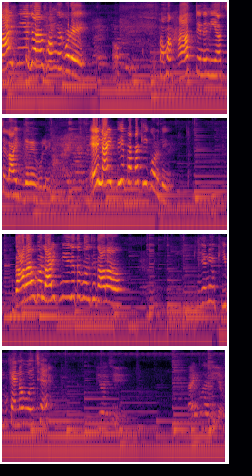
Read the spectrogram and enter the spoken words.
লাইট নিয়ে যাও সঙ্গে করে। আমার হাত টেনে নিয়ে আসছে লাইট দেবে বলে। এই লাইট দিয়ে পাপা কি করবে? দাঁড়াও গো লাইট নিয়ে যেতে বলছে দাঁড়াও। কি জানি ও কি কেন বলছে? কোথায় নিয়ে যাব?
